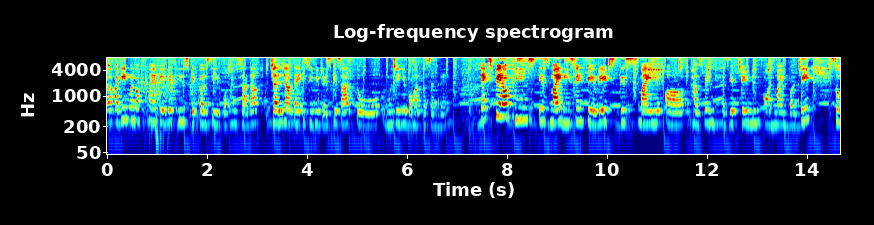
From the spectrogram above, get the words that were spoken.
again one of my favourite heels because ये बहुत ज़्यादा चल जाता है किसी भी ड्रेस के साथ तो मुझे ये बहुत पसंद है। Next pair of heels is my recent favourite this my husband has gifted me on my birthday so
